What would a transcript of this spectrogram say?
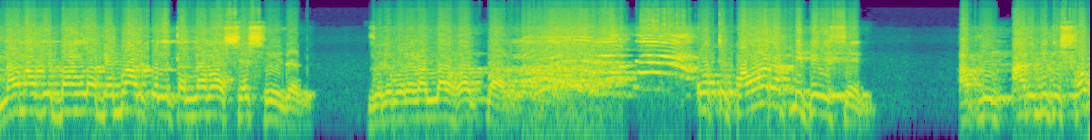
নামাজে বাংলা ব্যবহার করলে তার নামাজ শেষ হয়ে যাবে। জোরে বলেন, আল্লাহ আকবার। কত পাওয়ার আপনি পেয়েছেন। আপনি আরবিতে সব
